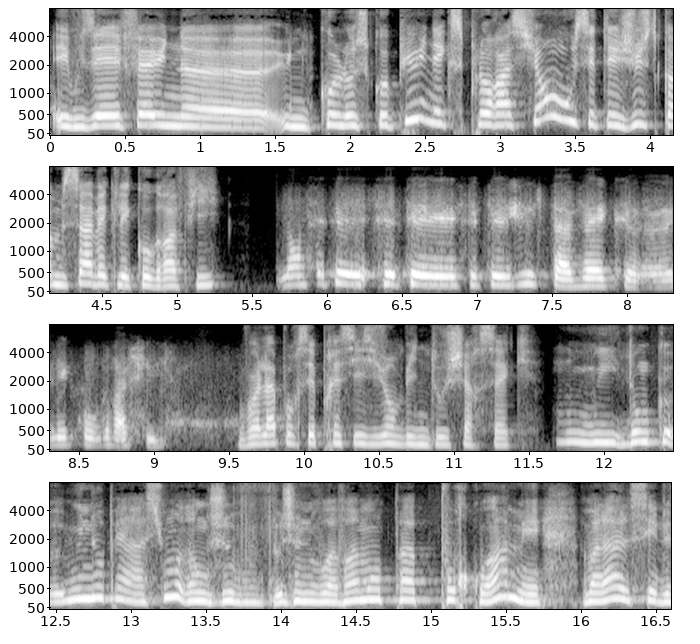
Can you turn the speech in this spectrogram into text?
Et vous avez fait une, euh, une coloscopie, une exploration ou c'était juste comme ça avec l'échographie? Non, c'était juste avec euh, l'échographie. Voilà pour ces précisions, Bintou Chersek. Oui, donc euh, une opération, donc je, je ne vois vraiment pas pourquoi, mais voilà, c'est le,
